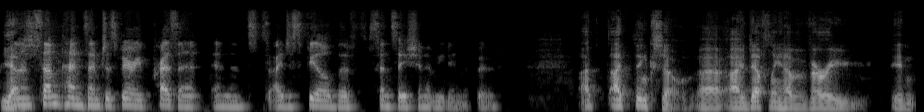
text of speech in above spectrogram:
Yes. And then sometimes I'm just very present, and it's I just feel the sensation of eating the food. I I think so. Uh, I definitely have a very in,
